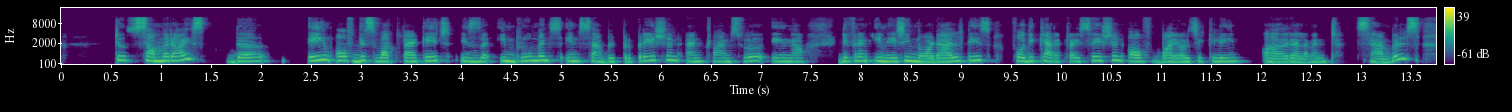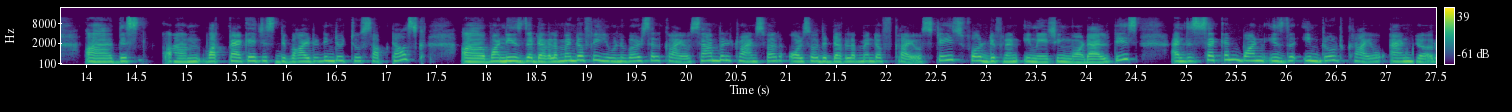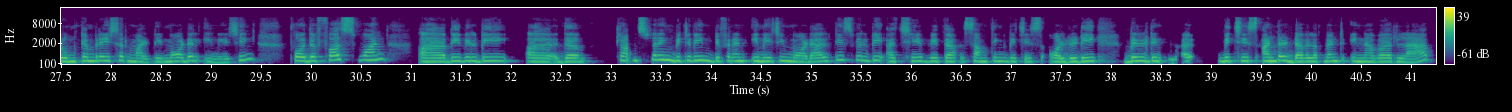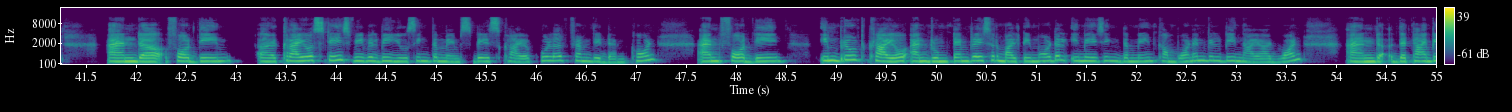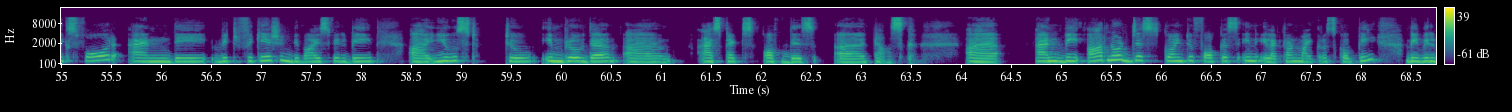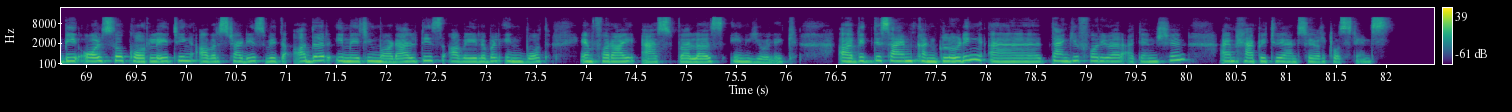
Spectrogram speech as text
To summarize, the aim of this work package is the improvements in sample preparation and transfer in uh, different imaging modalities for the characterization of biologically uh, relevant samples. Uh, this um, work package is divided into two subtasks. Uh, one is the development of a universal cryo sample transfer, also the development of cryostage for different imaging modalities. And the second one is the improved cryo and uh, room temperature multimodal imaging. For the first one, uh, we will be the transferring between different imaging modalities will be achieved with something which is already built in, which is under development in our lab. And uh, for the uh, cryo stage, we will be using the MEMS-based cryo cooler from the DEMCON. And for the improved cryo and room temperature multimodal imaging, the main component will be Naiad1 and the Timepix4 and the vitrification device will be uh, used to improve the uh, aspects of this uh, task. And we are not just going to focus in electron microscopy. We will be also correlating our studies with other imaging modalities available in both M4I as well as in Jülich. Uh, with this, I am concluding. Uh, thank you for your attention. I'm happy to answer your questions.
